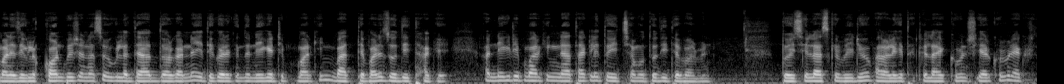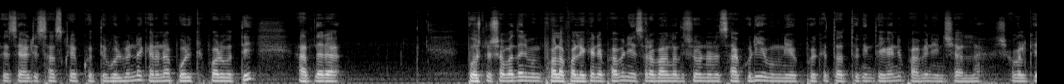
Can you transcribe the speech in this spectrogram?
মানে যেগুলো কনফিউশন আছে, ওগুলো দেওয়ার দরকার নেই। এতে করে কিন্তু নেগেটিভ মার্কিং বাড়তে পারে যদি থাকে। আর নেগেটিভ মার্কিং না থাকলে তো ইচ্ছা মতো দিতে পারবেন। তো এই ছিল আজকের ভিডিও ভালো লেগে থাকলে লাইক করবেন শেয়ার করবেন। একসাথে চ্যানেলটি সাবস্ক্রাইব করতে ভুলবেন না। কেননা পরীক্ষা পরবর্তী আপনারা প্রশ্ন সমাধান এবং ফলাফল এখানে পাবেন। এছাড়া বাংলাদেশের অন্যান্য চাকুরি এবং নিয়োগ পরীক্ষার তথ্য কিন্তু এখানে পাবেন ইনশাআল্লাহ। সকলকে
